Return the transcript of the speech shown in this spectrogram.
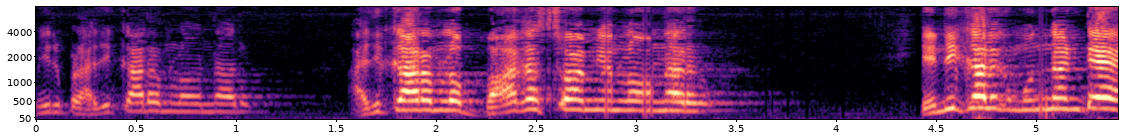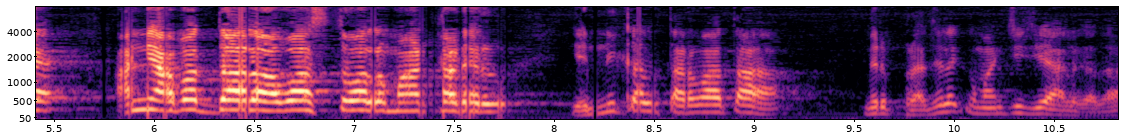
మీరు ఇప్పుడు అధికారంలో ఉన్నారు అధికారంలో భాగస్వామ్యంలో ఉన్నారు. ఎన్నికలకు ముందంటే అన్ని అబద్ధాలు అవాస్తవాలు మాట్లాడారు. ఎన్నికల తర్వాత మీరు ప్రజలకు మంచి చేయాలి కదా?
